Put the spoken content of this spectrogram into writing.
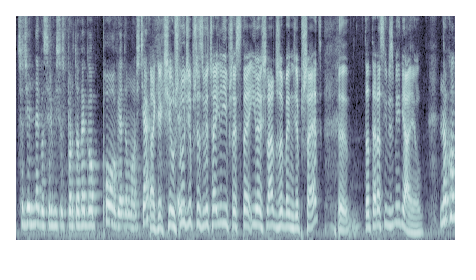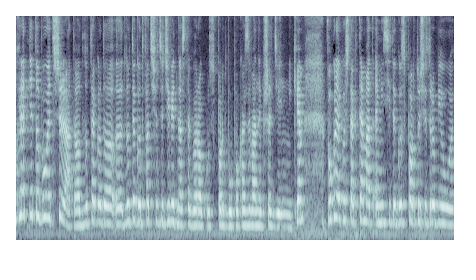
codziennego serwisu sportowego po wiadomościach. Tak, jak się już ludzie przyzwyczaili przez te ileś lat, że będzie przed, y, to teraz im zmieniają. No konkretnie to były trzy lata. Od lutego do e, lutego 2019 roku sport był pokazywany przed dziennikiem. W ogóle jakoś tak temat emisji tego sportu się zrobił e,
